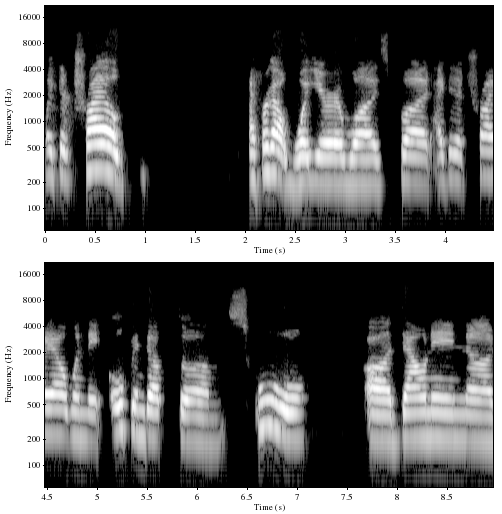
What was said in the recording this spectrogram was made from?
like their tryout i forgot what year it was but i did a tryout when they opened up the um, school uh down in uh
